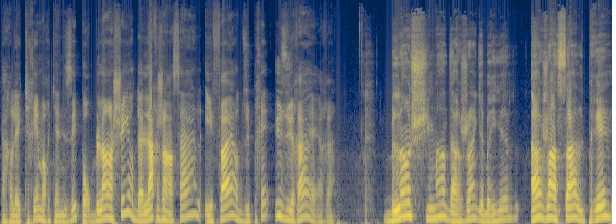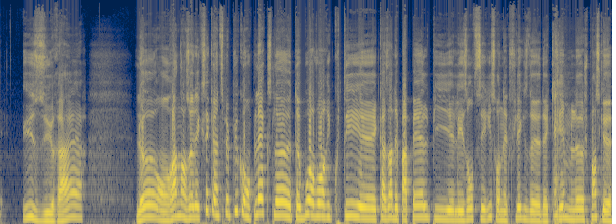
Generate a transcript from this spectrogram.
par le crime organisé pour blanchir de l'argent sale et faire du prêt usuraire. Blanchiment d'argent, Gabriel. Argent sale, prêt usuraire. Là, on rentre dans un lexique un petit peu plus complexe. Là. T'as beau avoir écouté euh, Casa de Papel puis les autres séries sur Netflix de, de crime. Là. Je pense que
